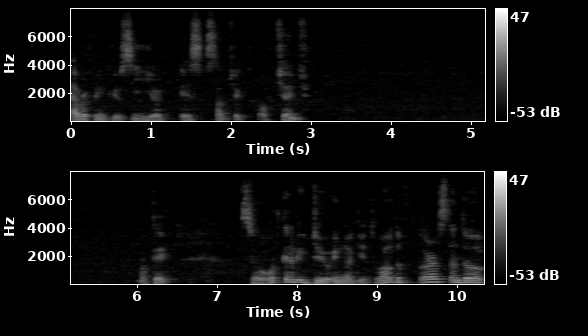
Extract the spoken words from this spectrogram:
Everything you see here is subject of change. Okay, so what can we do in Noggit? Well, the first and the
